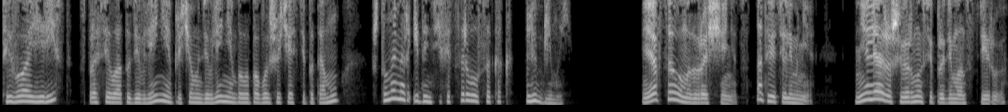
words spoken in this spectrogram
«Ты вуайерист?» — спросила от удивления, причем удивление было по большей части потому, что номер идентифицировался как «любимый». «Я в целом извращенец», — ответили мне. «Не ляжешь, вернусь и продемонстрирую».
